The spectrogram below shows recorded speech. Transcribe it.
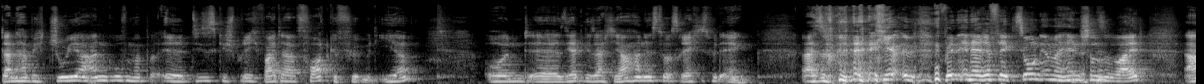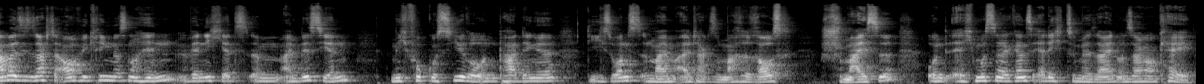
Dann habe ich Julia angerufen, habe äh, dieses Gespräch weiter fortgeführt mit ihr. Und äh, sie hat gesagt, ja, Hannes, du hast recht, es wird eng. Also ich bin in der Reflexion immerhin schon so weit. Aber sie sagte auch, wir kriegen das noch hin, wenn ich jetzt ähm, ein bisschen mich fokussiere und ein paar Dinge, die ich sonst in meinem Alltag so mache, rausschmeiße. Und ich muss da ganz ehrlich zu mir sein und sagen, okay,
